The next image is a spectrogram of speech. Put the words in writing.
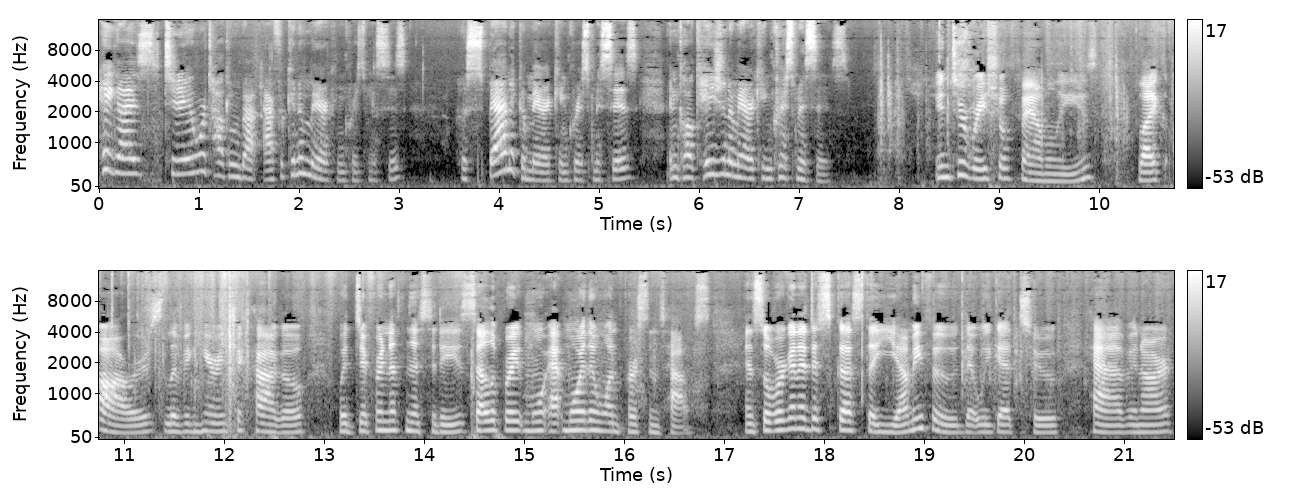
Hey guys, today we're talking about African American Christmases, Hispanic American Christmases, and Caucasian American Christmases. Interracial families like ours living here in Chicago with different ethnicities celebrate more at more than one person's house. And so we're going to discuss the yummy food that we get to have in our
